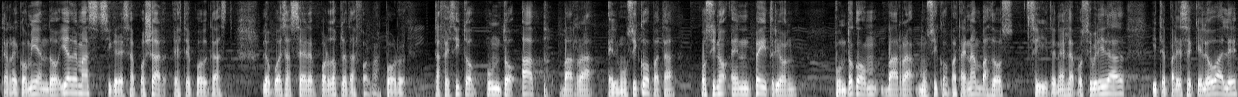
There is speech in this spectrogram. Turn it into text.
que recomiendo. Y además, si querés apoyar este podcast, lo puedes hacer por dos plataformas, por cafecito.app barra el o si no, en Patreon com barra musicópata. En ambas dos, si tenés la posibilidad y te parece que lo vale,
